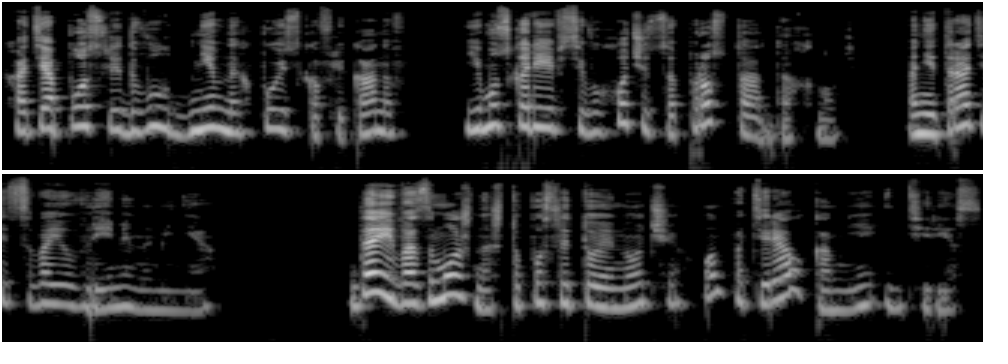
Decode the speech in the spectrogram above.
Хотя после двухдневных поисков ликанов ему, скорее всего, хочется просто отдохнуть, а не тратить свое время на меня. Да и возможно, что после той ночи он потерял ко мне интерес.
